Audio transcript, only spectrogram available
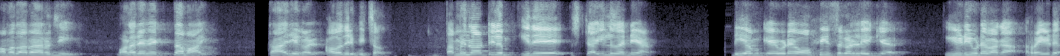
മമതാ ബാനർജി വളരെ വ്യക്തമായി കാര്യങ്ങൾ അവതരിപ്പിച്ചത്. തമിഴ്നാട്ടിലും ഇതേ സ്റ്റൈൽ തന്നെയാണ്. ഡി എം കെയുടെ ഓഫീസുകളിലേക്ക് ഇ ഡിയുടെ വക റെയ്ഡ്.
